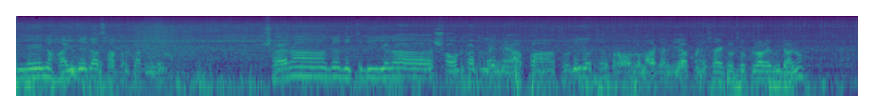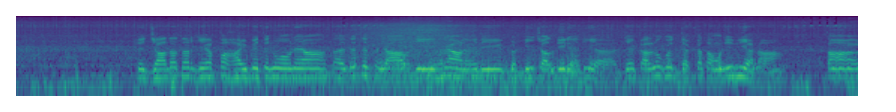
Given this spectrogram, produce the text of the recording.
ਮੇਨ ਹਾਈਵੇ ਦਾ ਸਫ਼ਰ ਕਰਨ ਲਈ ਸ਼ਹਿਰਾਂ ਦੇ ਵਿੱਚ ਦੀ ਜਿਹੜਾ ਸ਼ਾਰਟਕਟ ਲੈਨੇ ਆ ਆਪਾਂ ਥੋੜੀ ਜਿਹੀ ਉੱਥੇ ਪ੍ਰੋਬਲਮ ਆ ਜਾਂਦੀ ਆ ਆਪਣੇ ਸਾਈਕਲ ਸੁਕਲ ਵਾਲੇ ਵੀਰਾਂ ਨੂੰ। ਤੇ ਜ਼ਿਆਦਾਤਰ ਜੇ ਆਪਾਂ ਹਾਈਵੇ ਤੇ ਨੂੰ ਆਉਨੇ ਆ ਤਾਂ ਇਹਦੇ ਤੇ ਪੰਜਾਬ ਦੀ, ਹਰਿਆਣੇ ਦੀ ਗੱਡੀ ਚੱਲਦੀ ਰਹਿੰਦੀ ਆ। ਜੇ ਕੱਲ ਨੂੰ ਕੋਈ ਦਿੱਕਤ ਆਉਂਦੀ ਵੀ ਆ ਨਾ, ਤਾਂ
